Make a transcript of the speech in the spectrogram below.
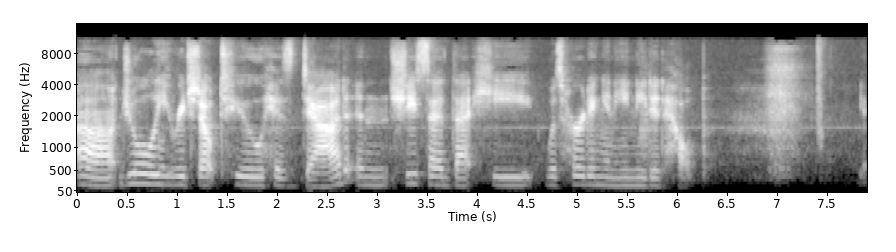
uh, Julie reached out to his dad, and she said that he was hurting and he needed help. Yeah.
